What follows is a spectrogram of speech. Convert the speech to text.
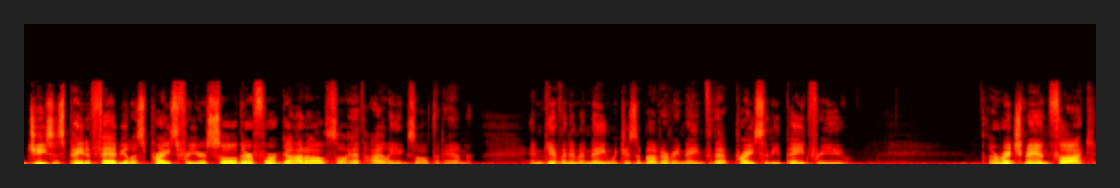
Jesus paid a fabulous price for your soul, therefore God also hath highly exalted him and given him a name which is above every name for that price that he paid for you. A rich man thought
